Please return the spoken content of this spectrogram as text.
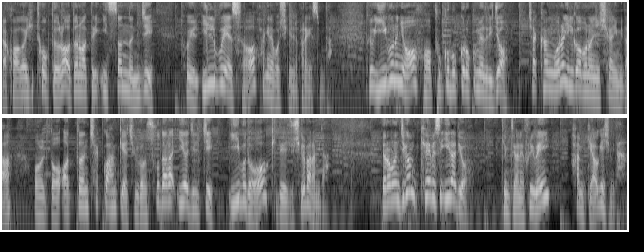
자, 과거의 히트곡들 어떤 음악들이 있었는지 토요일 1부에서 확인해 보시길 바라겠습니다. 그리고 2부는요, 어, 북끄북끄로 꾸며드리죠. 책 한 권을 읽어보는 시간입니다. 오늘 또 어떤 책과 함께 즐거운 수다가 이어질지 2부도 기대해 주시길 바랍니다. 여러분은 지금 KBS 2라디오 김태훈의 프리웨이 함께하고 계십니다.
